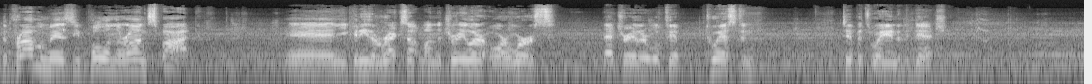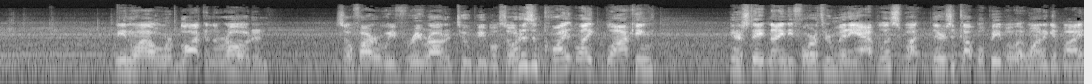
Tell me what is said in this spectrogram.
The problem is you pull in the wrong spot and you can either wreck something on the trailer or worse, that trailer will tip, twist and tip its way into the ditch. Meanwhile, we're blocking the road and so far we've rerouted two people. So it isn't quite like blocking Interstate 94 through Minneapolis, but there's a couple people that want to get by.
